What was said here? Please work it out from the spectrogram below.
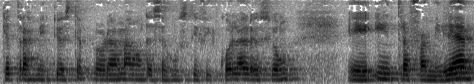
que transmitió este programa donde se justificó la agresión eh, intrafamiliar,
